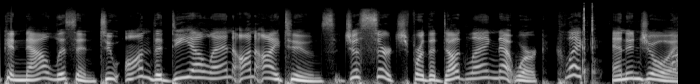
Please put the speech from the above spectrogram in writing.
You can now listen to On the DLN on iTunes. Just search for the Doug Lang Network. Click and enjoy.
